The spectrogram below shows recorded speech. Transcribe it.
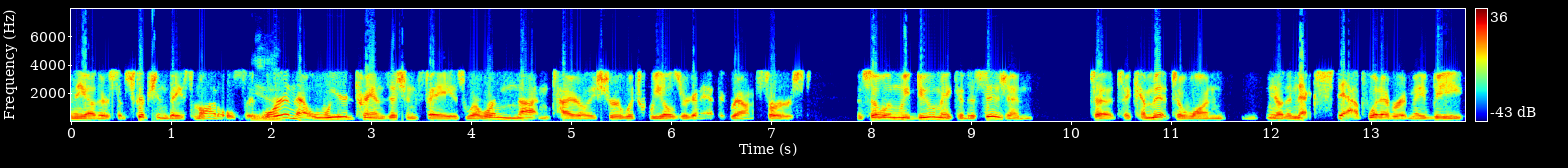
and the other subscription based models. Yeah. We're in that weird transition phase where we're not entirely sure which wheels are going to hit the ground first. And so when we do make a decision to, to commit to one, you know, the next step, whatever it may be,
